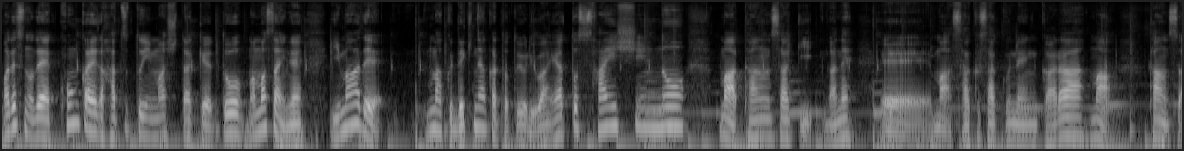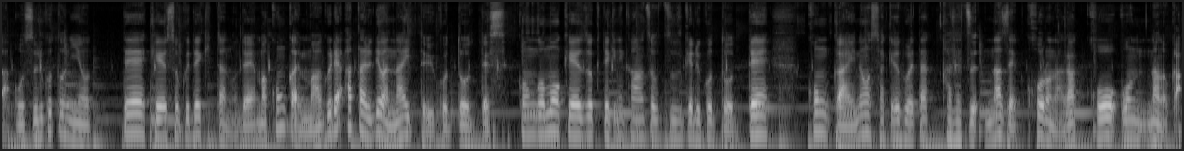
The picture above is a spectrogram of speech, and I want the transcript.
まですので今回が初と言いましたけど、ままさにね今までうまくできなかったというよりはやっと最新の、まあ、探査機がね、えー、まあ、昨昨年から、まあ、探査をすることによってって計測できたので、まあ、今回まぐれあたりではないということです。今後も継続的に観測を続けることで、今回の先ほど触れた仮説、なぜコロナが高温なのか、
